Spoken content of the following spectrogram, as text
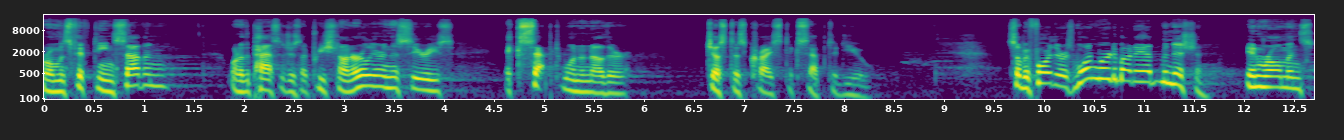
Romans 15, 7, one of the passages I preached on earlier in this series, accept one another just as Christ accepted you. So before there is one word about admonition, in Romans,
